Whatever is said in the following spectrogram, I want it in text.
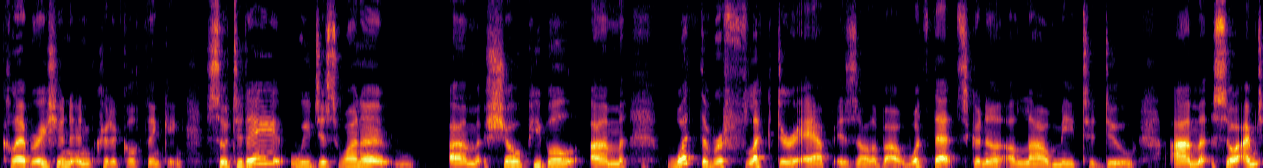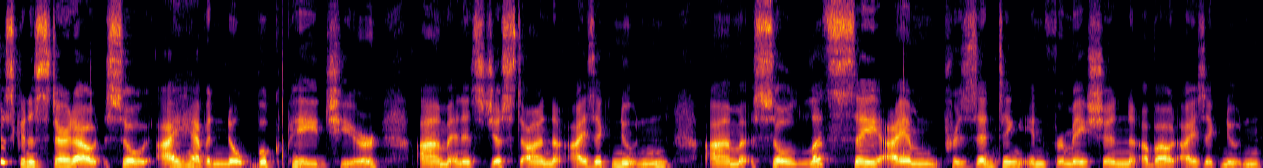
collaboration, and critical thinking. So today we just want to um, show people um, what the Reflector app is all about, what that's going to allow me to do. Um, so I'm just going to start out. So I have a notebook page here, um, and it's just on Isaac Newton. Um, so let's say I am presenting information about Isaac Newton,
